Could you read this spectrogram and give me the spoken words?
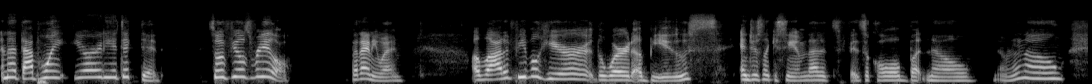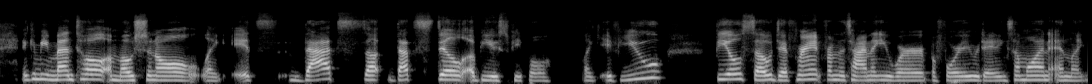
and at that point you're already addicted. So it feels real. But anyway, a lot of people hear the word abuse and just like assume that it's physical, but no, no, no, no. It can be mental, emotional. Like it's that's that's still abuse, people. Like if you feel so different from the time that you were before you were dating someone and like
